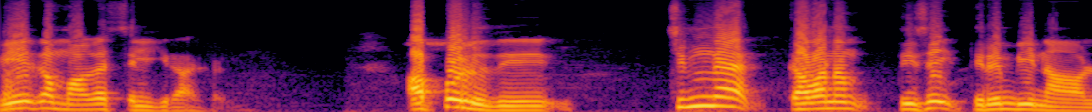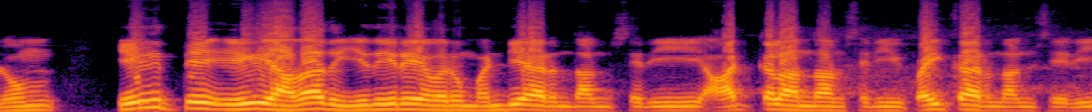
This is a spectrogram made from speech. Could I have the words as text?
வேகமாக செல்கிறார்கள். அப்பொழுது சின்ன கவனம் திசை திரும்பினாலும் எகுத்தே எகு அதாவது எதிரே வரும் வண்டியாக இருந்தாலும் சரி ஆட்களாக இருந்தாலும் சரி பைக்காக இருந்தாலும் சரி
